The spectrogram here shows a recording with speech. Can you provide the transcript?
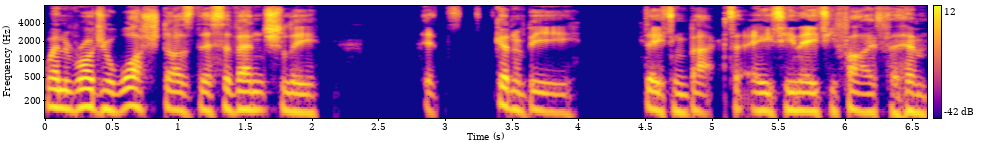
when Roger Wash does this eventually, it's going to be dating back to 1885 for him,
